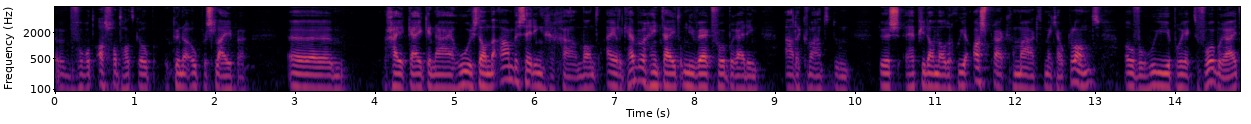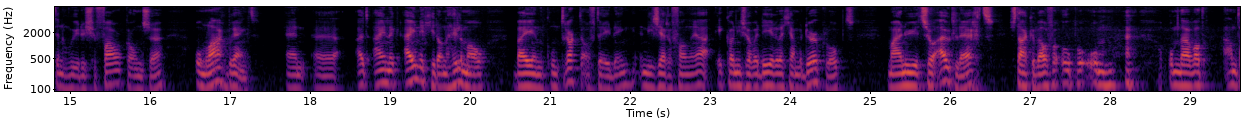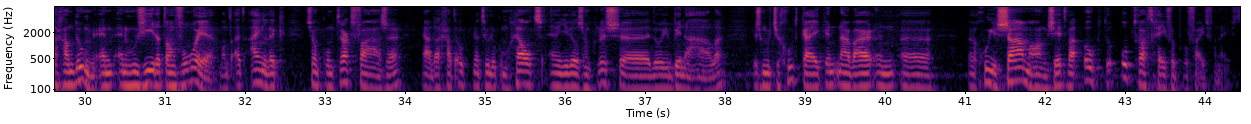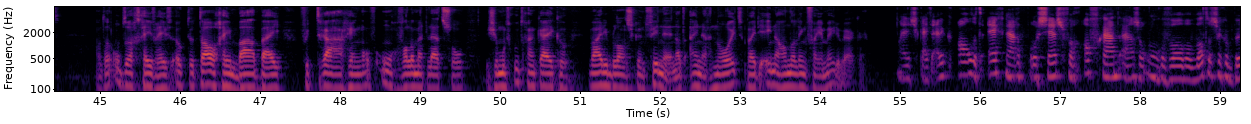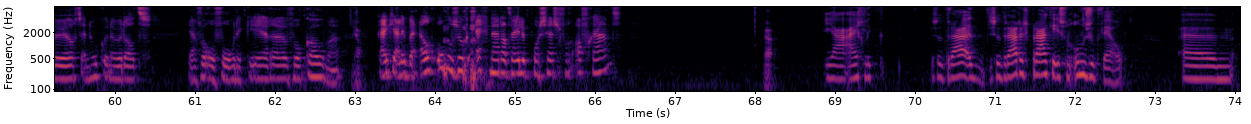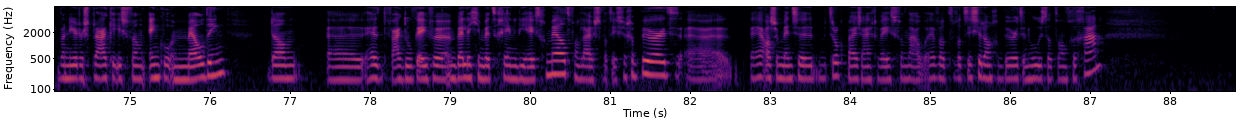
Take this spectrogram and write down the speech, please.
bijvoorbeeld asfalt had kunnen openslijpen. Dan ga je kijken naar hoe is dan de aanbesteding gegaan. Want eigenlijk hebben we geen tijd om die werkvoorbereiding adequaat te doen. Dus heb je dan wel de goede afspraak gemaakt met jouw klant over hoe je je projecten voorbereidt en hoe je dus je faalkansen omlaag brengt. En uh, uiteindelijk eindig je dan helemaal bij een contractafdeling en die zeggen van ja, ik kan niet zo waarderen dat je aan mijn deur klopt, maar nu je het zo uitlegt, sta ik er wel voor open om, om daar wat aan te gaan doen. En, en hoe zie je dat dan voor je? Want uiteindelijk zo'n contractfase, ja, daar gaat ook natuurlijk om geld en je wil zo'n klus uh, wil je binnenhalen. Dus moet je goed kijken naar waar een, uh, een goede samenhang zit, waar ook de opdrachtgever profijt van heeft. Want een opdrachtgever heeft ook totaal geen baat bij vertraging of ongevallen met letsel. Dus je moet goed gaan kijken waar je die balans kunt vinden. En dat eindigt nooit bij die ene handeling van je medewerker. Dus je kijkt eigenlijk altijd echt naar het proces voorafgaand aan zo'n ongeval. Wat is er gebeurd en hoe kunnen we dat ja, voor een volgende keer uh, voorkomen. Ja. Kijk je eigenlijk bij elk onderzoek echt naar dat hele proces voorafgaand? Ja, ja eigenlijk zodra, zodra er sprake is van onderzoek wel. Um, wanneer er sprake is van enkel een melding, dan uh, het, vaak doe ik even een belletje met degene die heeft gemeld. Van luister, wat is er gebeurd? Uh, hè, als er mensen betrokken bij zijn geweest, van nou, hè, wat, wat is er dan gebeurd en hoe is dat dan gegaan?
